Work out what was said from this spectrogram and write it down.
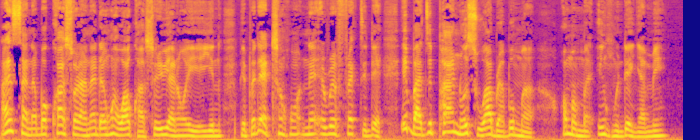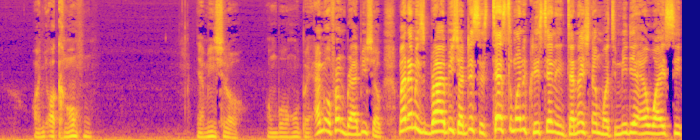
ansa na gbakọ asọrọ anada ho a wakọ asọrọ na ọyẹ eyi no mepẹ ho na reflect dẹ ibadze paa na osi wọ ma ọma ihu dẹ nyame ọka ho nyame nhyerɛ i'm from bra bishop. My name is bra bishop. This is testimony christian international multimedia nyc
